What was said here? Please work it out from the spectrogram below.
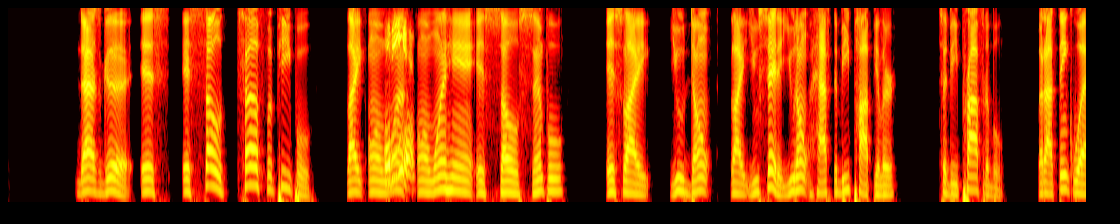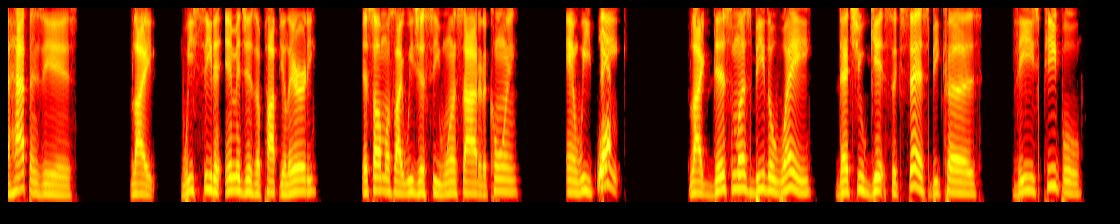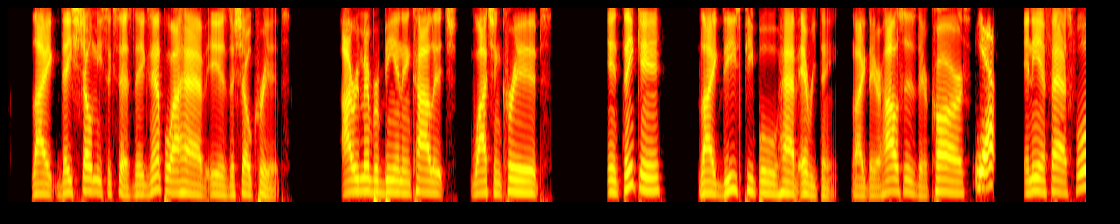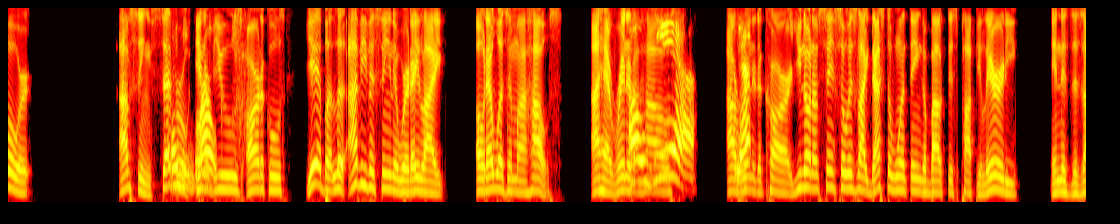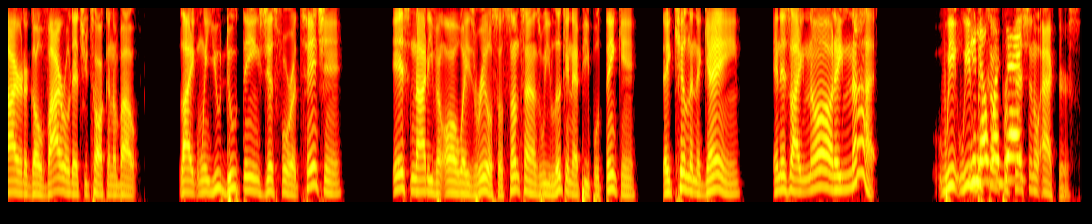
that's good. It's it's so tough for people. Like on It one is. on one hand, it's so simple. It's like you don't like you said it. You don't have to be popular to be profitable. But I think what happens is like we see the images of popularity. It's almost like we just see one side of the coin and we Yep. think like this must be the way that you get success because these people like they show me success. The example I have is the show Cribs. I remember being in college watching Cribs and thinking like these people have everything. Like their houses, their cars, Yep. and then fast forward, I've seen several interviews, articles. Yeah, but look, I've even seen it where they like, oh, that wasn't my house. I had rented Oh a house. yeah. I Yep. rented a car. You know what I'm saying? So it's like that's the one thing about this popularity and this desire to go viral that you're talking about. Like when you do things just for attention, it's not even always real. So sometimes we looking at people thinking they killing the game, and it's like, no, they not. We You become what, Jay? professional actors.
